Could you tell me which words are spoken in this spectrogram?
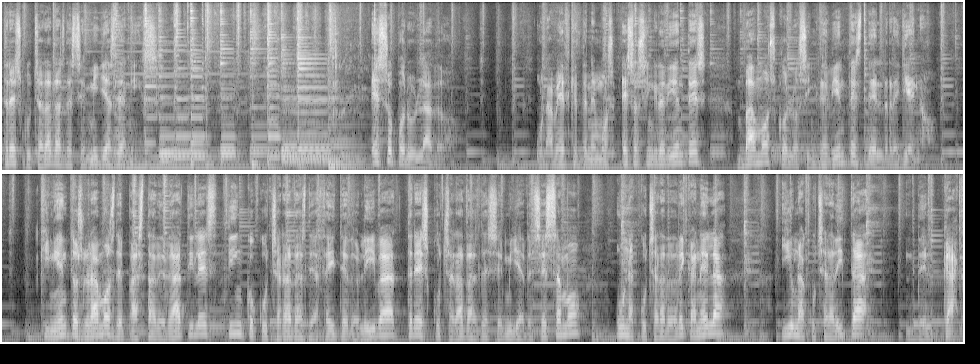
tres cucharadas de semillas de anís. Eso por un lado. Una vez que tenemos esos ingredientes, vamos con los ingredientes del relleno. 500 gramos de pasta de dátiles, 5 cucharadas de aceite de oliva, 3 cucharadas de semilla de sésamo, una cucharada de canela y una cucharadita del cac,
